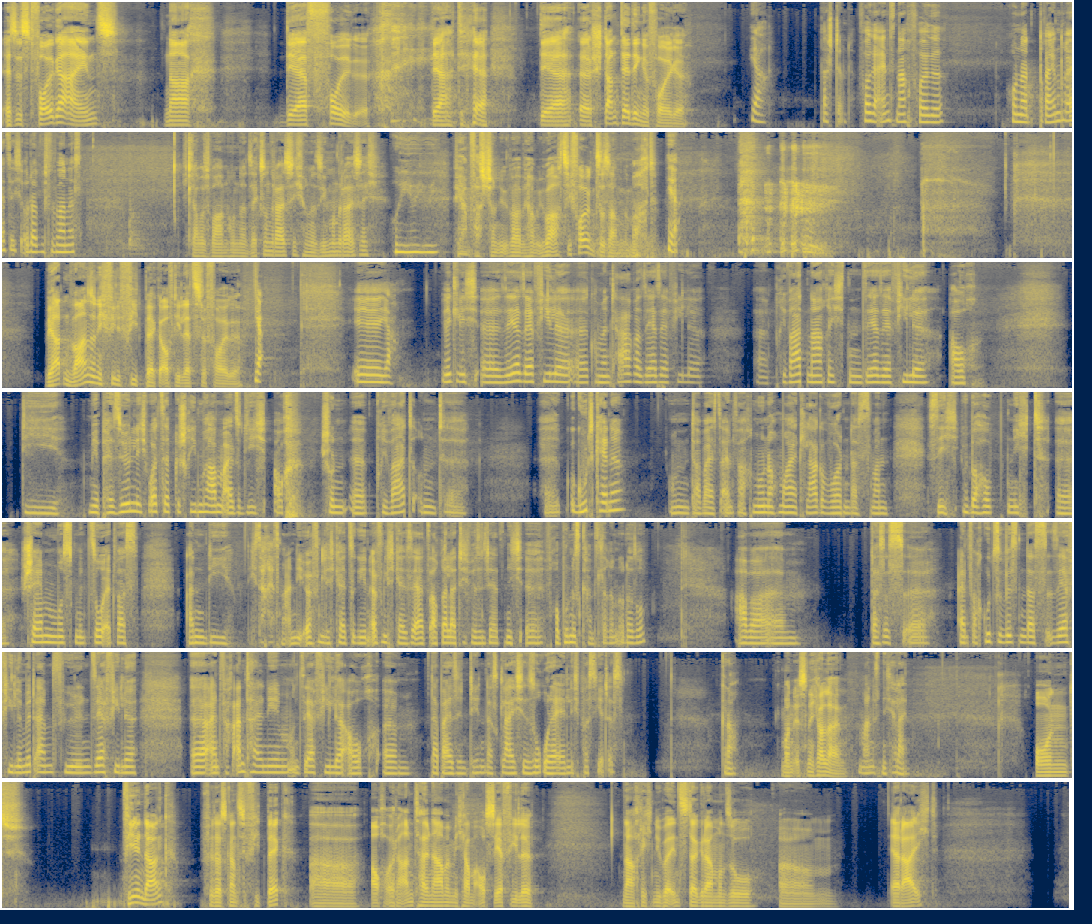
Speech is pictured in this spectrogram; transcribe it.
Es ist Folge 1 nach der Folge. Der, der, der äh, Stand der Dinge Folge. Ja, das stimmt. Folge 1 nach Folge 133 oder wie viel waren das? Ich glaube, es waren 136, 137. Uiuiui. Wir haben fast schon über, wir haben über 80 Folgen zusammen gemacht. Ja. Wir hatten wahnsinnig viel Feedback auf die letzte Folge. Ja. Äh, ja. Wirklich äh, sehr, sehr viele äh, Kommentare, sehr, sehr viele äh, Privatnachrichten, sehr, sehr viele auch, die mir persönlich WhatsApp geschrieben haben, also die ich auch schon äh, privat und äh, gut kenne. Und dabei ist einfach nur nochmal klar geworden, dass man sich überhaupt nicht äh, schämen muss, mit so etwas an die, ich sage jetzt mal, an die Öffentlichkeit zu gehen. Öffentlichkeit ist ja jetzt auch relativ, wir sind ja jetzt nicht äh, Frau Bundeskanzlerin oder so. Aber ähm, das ist äh, einfach gut zu wissen, dass sehr viele mit einem fühlen, sehr viele äh, einfach Anteil nehmen und sehr viele auch ähm, dabei sind, denen das Gleiche so oder ähnlich passiert ist. Genau. Man ist nicht allein. Man ist nicht allein. Und vielen Dank für das ganze Feedback, äh, auch eure Anteilnahme. Mich haben auch sehr viele Nachrichten über Instagram und so ähm, erreicht.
